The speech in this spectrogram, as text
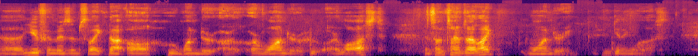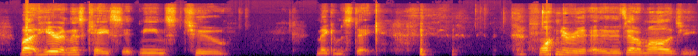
uh, euphemisms like not all who wander are, or wander who are lost. And sometimes I like wandering and getting lost. But here in this case, it means to make a mistake. Wander in its etymology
